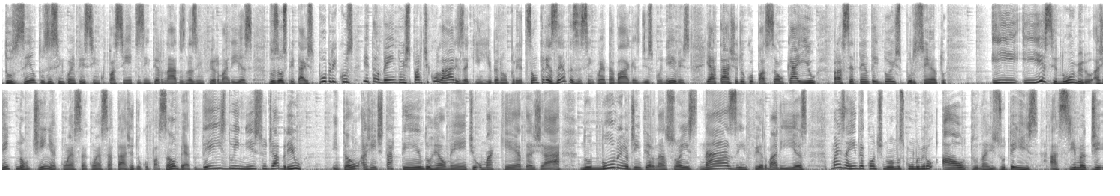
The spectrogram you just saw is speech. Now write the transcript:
255 pacientes internados nas enfermarias dos hospitais públicos e também dos particulares aqui em Ribeirão Preto. São 350 vagas disponíveis e a taxa de ocupação caiu para 72%. E, e esse número a gente não tinha com essa, com essa taxa de ocupação, Beto, desde o início de abril. Então a gente está tendo realmente uma queda já no número de internações nas enfermarias, mas ainda continuamos com um número alto nas UTIs, acima de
